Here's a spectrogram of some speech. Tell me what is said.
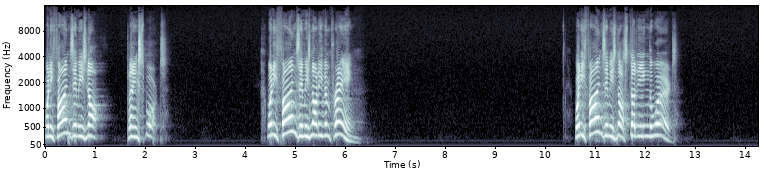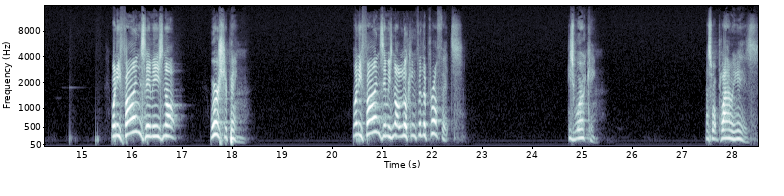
When he finds him, he's not playing sport. When he finds him, he's not even praying. When he finds him, he's not studying the word. When he finds him, he's not worshiping. When he finds him, he's not looking for the prophets. He's working. That's what plowing is.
